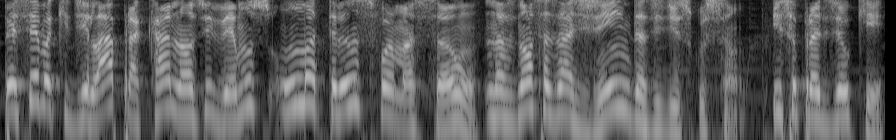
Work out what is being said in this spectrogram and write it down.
Perceba que de lá para cá nós vivemos uma transformação nas nossas agendas de discussão. Isso para dizer o quê?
